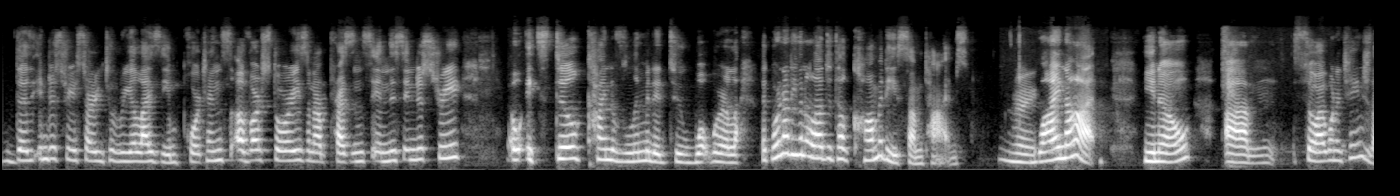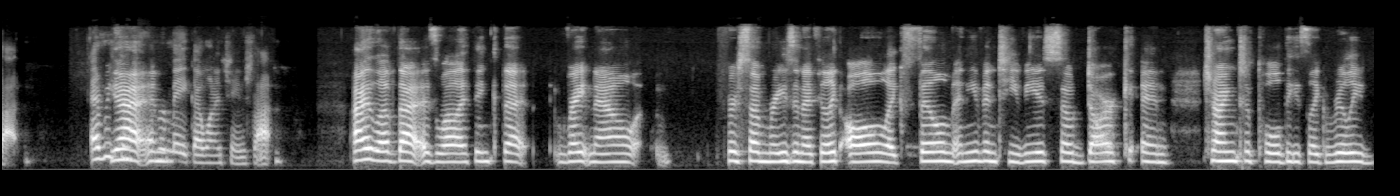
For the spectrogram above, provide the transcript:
the industry is starting to realize the importance of our stories and our presence in this industry oh, it's still kind of limited to what we're like we're not even allowed to tell comedy sometimes. Right. Why not? You know? Um so i want to change that. Everything yeah, I ever make, I want to change that. I love that as well. I think that right now, for some reason, I feel like all like film and even TV is so dark and trying to pull these like really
